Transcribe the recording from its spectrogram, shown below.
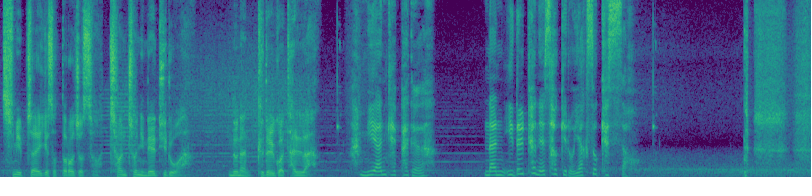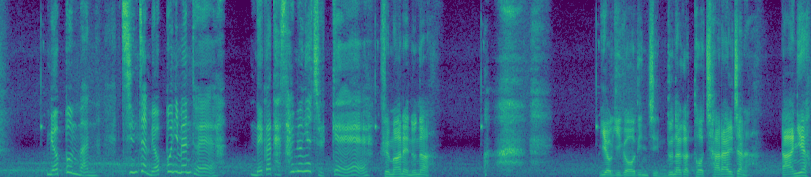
침입자에게서 떨어져서 천천히 내 뒤로 와. 누난 그들과 달라. 미안 개파드. 난 이들 편에 서기로 약속했어. 몇 분만, 진짜 몇 분이면 돼. 내가 다 설명해 줄게. 그만해 누나. 여기가 어딘지 누나가 더 잘 알잖아. 아니야.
